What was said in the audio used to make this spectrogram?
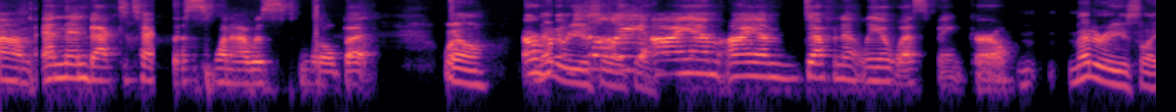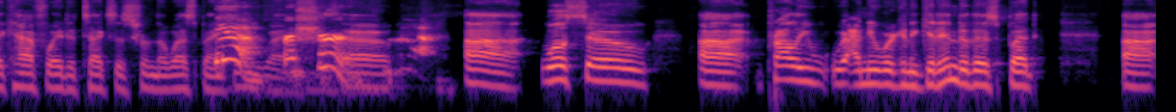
um, and then back to Texas when I was little. But Well, Metairie is originally, like a- I am, I am definitely a West Bank girl. Metairie is like halfway to Texas from the West Bank. Yeah, anyway. for sure. So, uh, well, so uh, probably I knew we are going to get into this, but uh,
